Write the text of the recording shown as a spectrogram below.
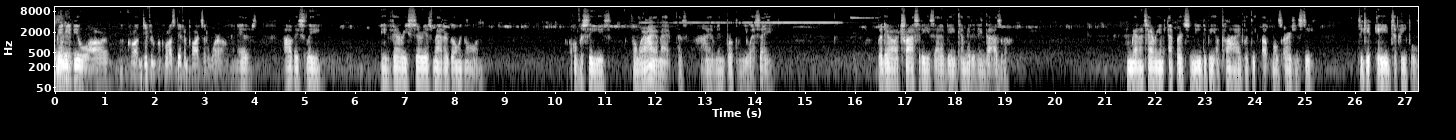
many of you are across different across different parts of the world, and there's obviously a very serious matter going on overseas from where I am at, because I am in Brooklyn, USA. But there are atrocities that are being committed in Gaza. Humanitarian efforts need to be applied with the utmost urgency to get aid to people.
